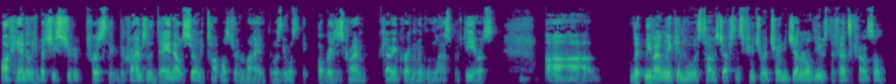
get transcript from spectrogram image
offhandedly, but she, she refers to the, the, crimes of the day, and that was certainly topmost in her mind. It was the most outrageous crime carrying occurred in New England in the last 50 years. Uh, Levi Lincoln, who was Thomas Jefferson's future attorney general, he was defense counsel.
